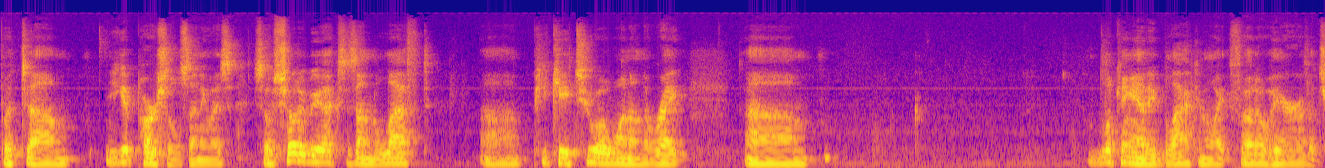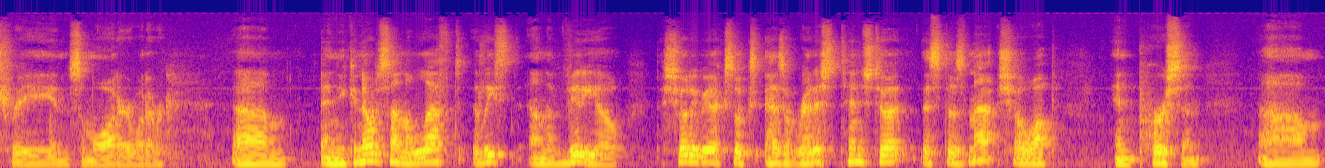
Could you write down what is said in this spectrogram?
But um, you get partials anyways. So Show WX is on the left uh, PK201 on the right. Um, looking at a black and white photo here of a tree and some water or whatever. Um, and you can notice on the left, at least on the video, WX looks has a reddish tinge to it. This does not show up in person. Um,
